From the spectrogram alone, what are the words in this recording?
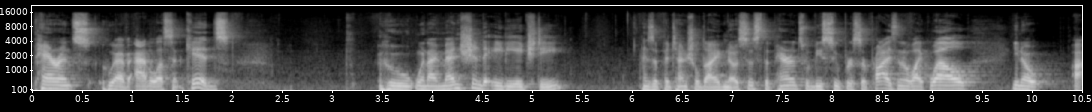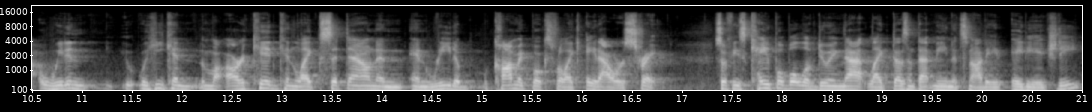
parents who have adolescent kids who, when I mentioned ADHD as a potential diagnosis, the parents would be super surprised. And they're like, well, you know, uh, we didn't, he can, our kid can like sit down and, and read a, comic books for like eight hours straight. So if he's capable of doing that, like, doesn't that mean it's not ADHD?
